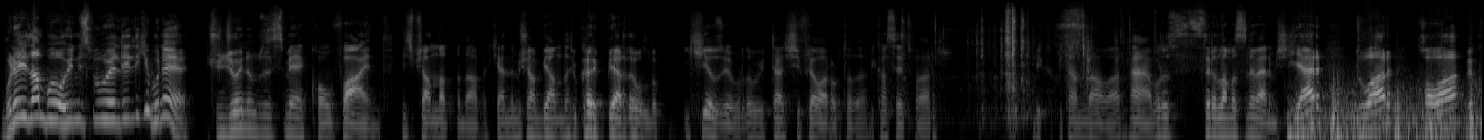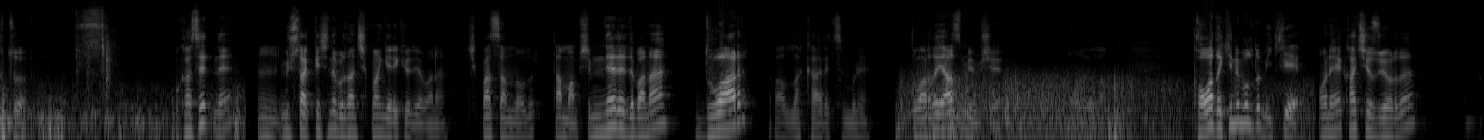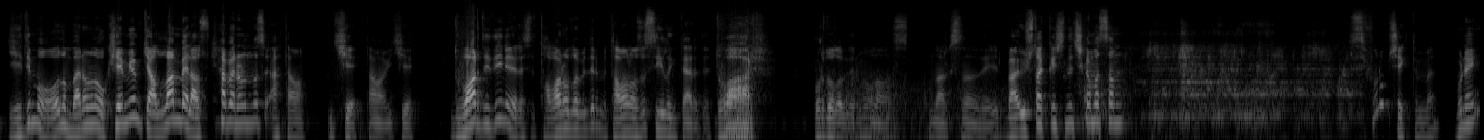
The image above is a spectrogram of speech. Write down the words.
Bu ne lan bu oyun ismi böyle değildi ki bu ne? Üçüncü oyunumuzun ismi Confined. Hiçbir şey anlatmadı abi. Kendimi şu an bir anda garip bir yerde buldum. İki yazıyor burada. Bu bir tane şifre var ortada. Bir kaset var. Bir, bir tane daha var. Ha burası sıralamasını vermiş. Yer, duvar, kova ve kutu. Bu kaset ne? 3 dakika içinde buradan çıkman gerekiyor diyor bana. Çıkmazsam ne olur? Tamam şimdi ne dedi bana? Duvar. Allah kahretsin bu ne? Duvarda yazmıyor bir şey. Ne oluyor lan? Kovadakini buldum 2. O ne? Kaç yazıyor orada? 7 mi o oğlum? Ben onu okuyamıyorum ki Allah'ın belası. Ya ben onu nasıl... Ah tamam. 2. Tamam 2. Duvar dediğin neresi? Tavan olabilir mi? Tavan olsa ceiling derdi. Duvar. Burada olabilir mi? Olamaz. Bunun arkasında da değil. Ben 3 dakika içinde çıkamazsam... Sifonu mu çektim ben? Bu ne?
